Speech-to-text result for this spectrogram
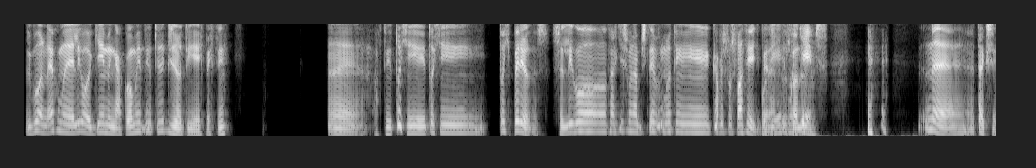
Λοιπόν, έχουμε λίγο gaming ακόμη, διότι δεν ξέρω τι έχει παιχτεί. Ε, αυτή το έχει, το έχει, το έχει περίοδος. Σε λίγο θα αρχίσουμε να πιστεύουμε ότι κάποιος προσπαθεί εκεί πέρα. Ότι έχουμε games. ναι, εντάξει.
